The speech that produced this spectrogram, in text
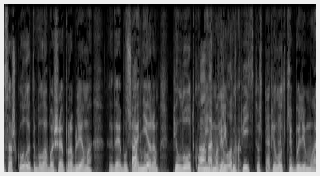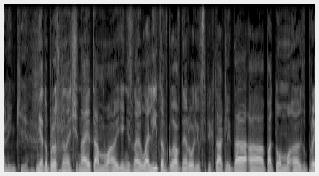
со школы это была большая проблема, когда я был Шапку? пионером. Пилотку мне Ага, не могли пилотку. купить, потому что пилотки были маленькие. Не, ну просто начиная там, а, я не знаю, Лолита в главной роли в спектакле, да, а потом а, про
